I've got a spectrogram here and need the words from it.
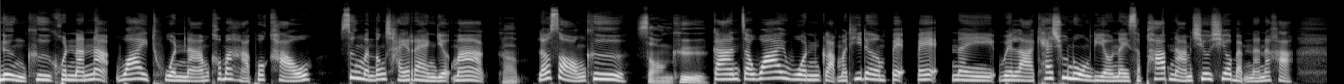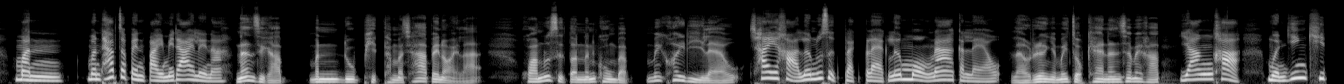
หนึ่งคือคนนั้นน่ะว่ายทวนน้ำเข้ามาหาพวกเขา ซึ่งมันต้องใช้แรงเยอะมาก ครับ แล้วสองคือสองคือ การจะว่ายวนกลับมาที่เดิมเป๊ะๆในเวลาแค่ชั่วโมงเดียวในสภาพน้ำเชี่ยวๆแบบนั้นนะคะ มันมันแทบจะเป็นไปไม่ได้เลยนะ นั่นสิครับ มันดูผิดธรรมชาติไปหน่อยละ ความรู้สึกตอนนั้นคงแบบไม่ค่อยดีแล้ว ใช่ค่ะ เริ่มรู้สึกแปลกๆ เริ่มมองหน้ากันแล้ว แล้วเรื่องยังไม่จบแค่นั้นใช่ไหมครับ ยังค่ะ เหมือนยิ่งคิด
